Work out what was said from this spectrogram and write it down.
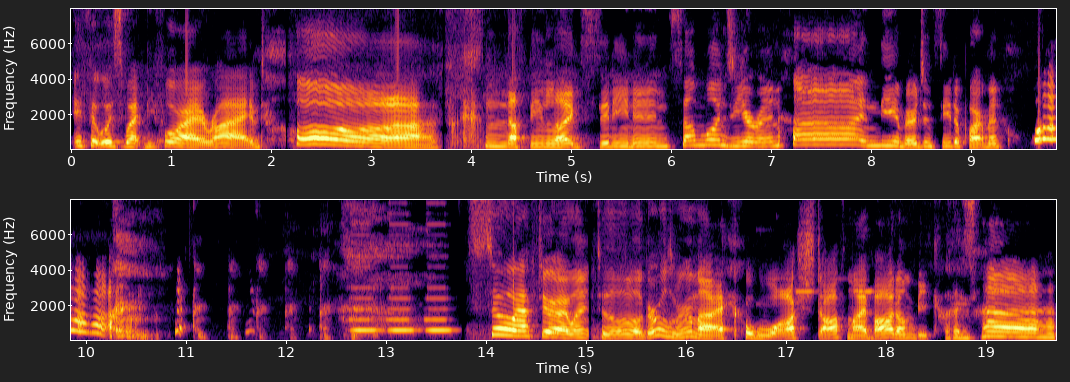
if it was wet before I arrived, oh, nothing like sitting in someone's urine in the emergency department. So after I went to the little girl's room, I washed off my bottom because it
